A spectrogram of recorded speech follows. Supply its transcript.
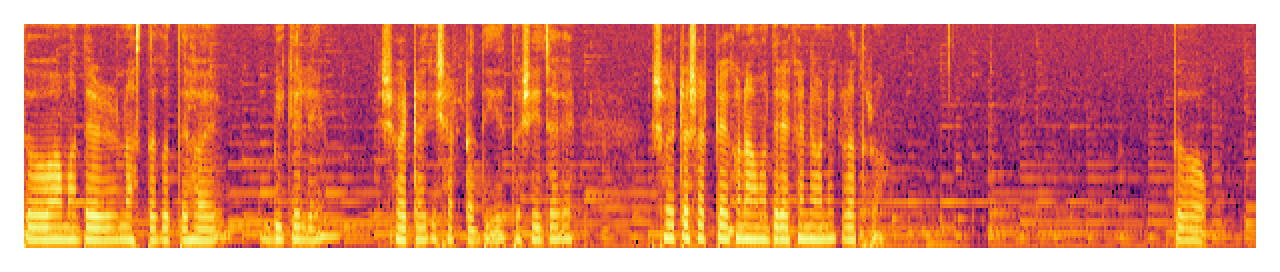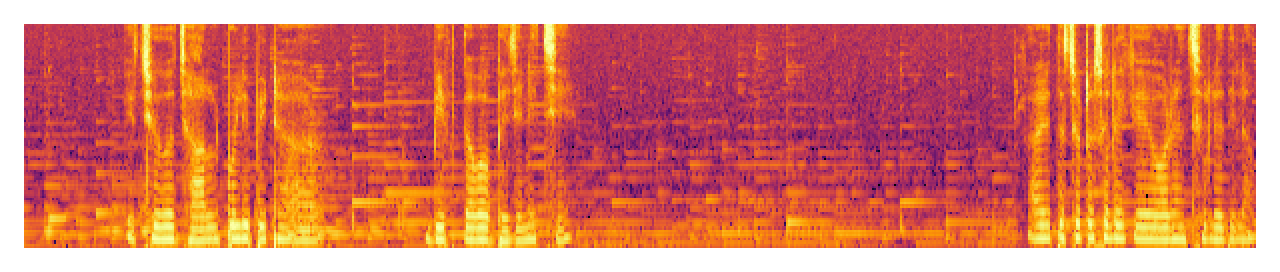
তো আমাদের নাস্তা করতে হয় বিকেলে ছয়টা কি সাতটার দিকে, তো সেই জায়গায় ছয়টা সাতটা এখন আমাদের এখানে অনেক রাত্র। তো কিছু ঝাল পুলি পিঠা আর বিফ কাবাব ভেজে নিচ্ছি। আর এতে ছোটো ছেলেকে অরেঞ্জ ছুলে দিলাম।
